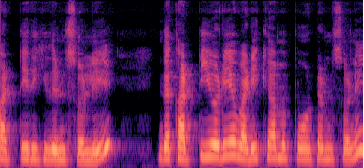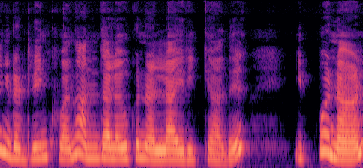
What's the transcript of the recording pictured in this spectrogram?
கட்டி இருக்குதுன்னு சொல்லி. இந்த கட்டியோடையே வடிக்காமல் போட்டோம்னு சொன்னால் எங்களோட ட்ரிங்க் வந்து அந்த அளவுக்கு நல்லா இருக்காது. இப்போ நான்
